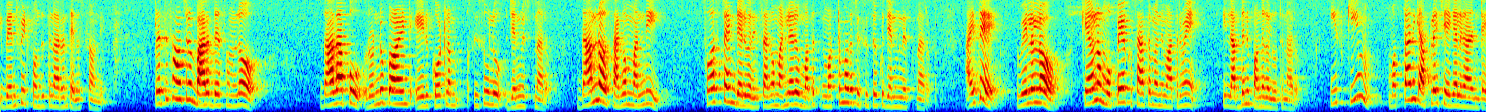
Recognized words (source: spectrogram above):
ఈ బెనిఫిట్ పొందుతున్నారని తెలుస్తోంది. ప్రతి సంవత్సరం భారతదేశంలో దాదాపు రెండు పాయింట్ ఏడు కోట్ల శిశువులు జన్మిస్తున్నారు. దానిలో సగం మంది ఫస్ట్ టైం డెలివరీ సగం మహిళలు మొదటి మొట్టమొదటి శిశువుకు జన్మనిస్తున్నారు. అయితే వీళ్ళలో కేవలం ముప్పై ఒక్క శాతం మంది మాత్రమే ఈ లబ్ధిని పొందగలుగుతున్నారు. ఈ స్కీమ్ మొత్తానికి అప్లై చేయగలగాలంటే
